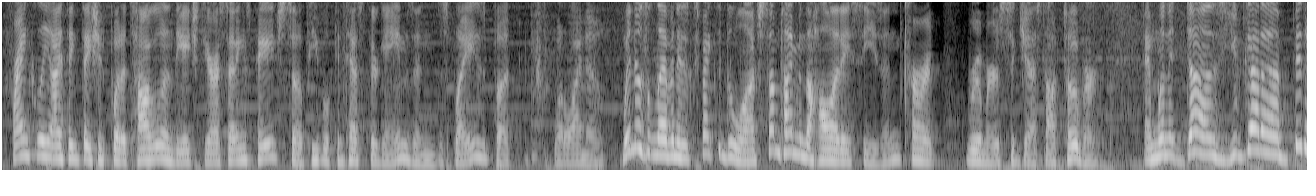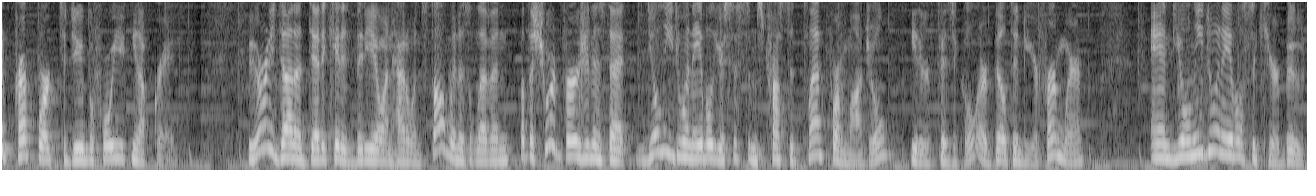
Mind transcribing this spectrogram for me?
Frankly, I think they should put a toggle in the HDR settings page so people can test their games and displays, but what do I know? Windows 11 is expected to launch sometime in the holiday season, current rumors suggest October, and when it does, you've got a bit of prep work to do before you can upgrade. We've already done a dedicated video on how to install Windows 11, but the short version is that you'll need to enable your system's trusted platform module, either physical or built into your firmware, and you'll need to enable Secure Boot.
